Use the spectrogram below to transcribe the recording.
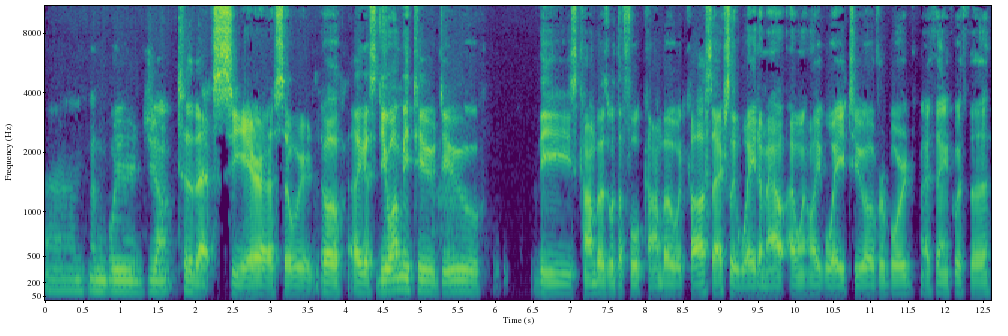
Um, and we jumped to that Sierra. So we're, oh, I guess, do you want me to do these combos what the full combo would cost? I actually weighed them out. I went like way too overboard, I think, with the,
